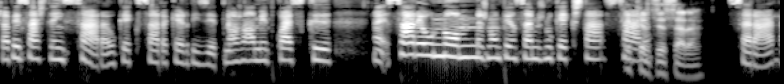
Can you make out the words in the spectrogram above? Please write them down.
Já pensaste em Sara? O que é que Sara quer dizer? Porque nós normalmente quase que. é? Sara é o nome, mas não pensamos no que é que está O que é que Sara. quer dizer, Sara? Sarar,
